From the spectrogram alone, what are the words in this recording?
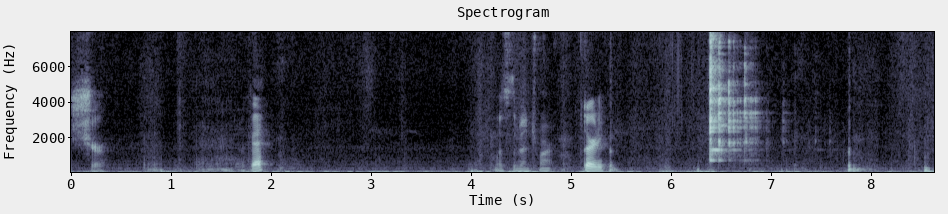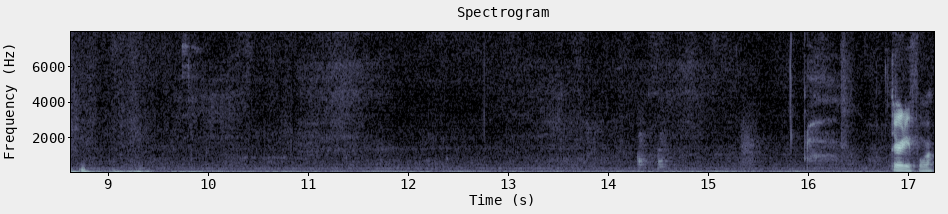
Sure. Okay, What's the benchmark? thirty. Thirty-four.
